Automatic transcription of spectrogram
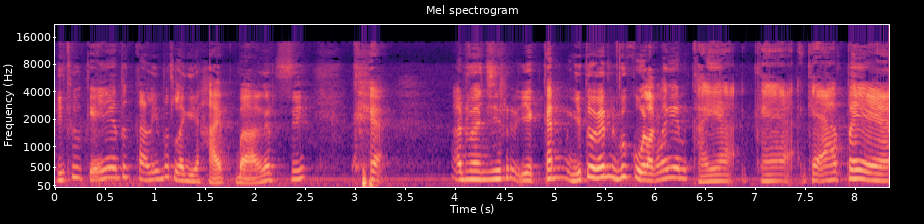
Itu kayaknya itu kalimat lagi hype banget sih. Kayak aduh anjir ya kan gitu kan gue kulang lagi kan kayak kayak kayak apa ya?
